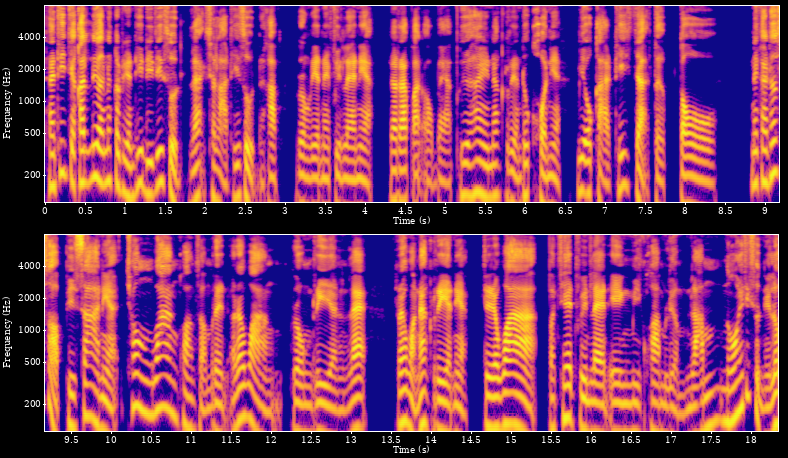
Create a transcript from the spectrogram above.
แทนที่จะคัดเลือกนักเรียนที่ดีที่สุด และฉลาดที่สุดนะครับ โรงเรียนในฟินแลนด์เนี่ยได้รับการออกแบบเพื่อให้นักเรียนทุกคนเนี่ยมีโอกาสที่จะเติบโต ในการทดสอบพีซ่าเนี่ยช่องว่างความสำเร็จระหว่างโรงเรียนและระหว่างนักเรียนเนี่ยเรียกว่าประเทศฟินแลนด์เองมีความเหลื่อมล้ำน้อยที่สุดในโล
